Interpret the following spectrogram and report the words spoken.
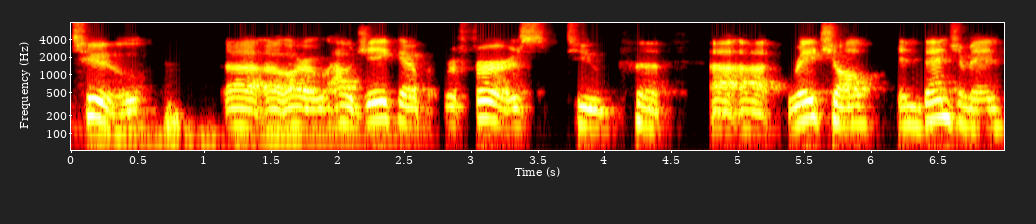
to, uh, or how Jacob refers to uh, uh, Rachel and Benjamin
